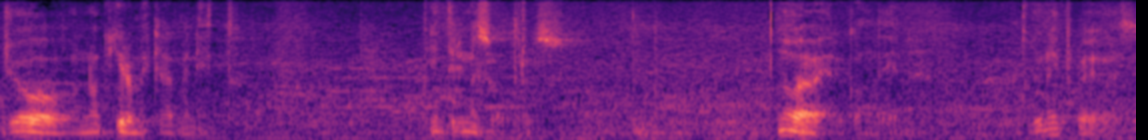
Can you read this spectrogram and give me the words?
Yo no quiero mezclarme en esto. Entre nosotros. No va a haber condena. Porque no hay pruebas.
